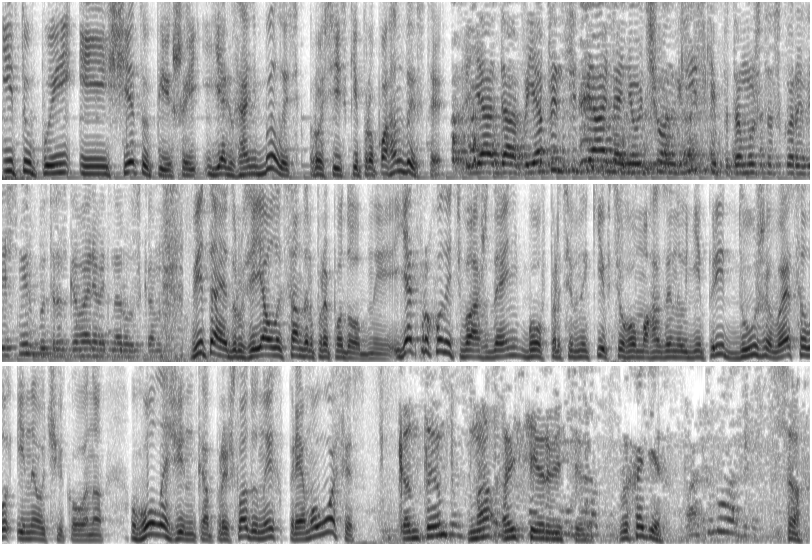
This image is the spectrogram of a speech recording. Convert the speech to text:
І тупий, і ще тупіший, як зганьбились російські пропагандисти. Я, да, я принципиально не учу английский, потому что скоро весь мир будет разговаривать на русском. Вітаю, друзі! Я Олександр Преподобний. Як проходить ваш день? Бо в працівників цього магазину у Дніпрі дуже весело і неочікувано. Гола жінка прийшла до них прямо в офіс. Контент на iService. Выходи. Посмотрим. Все.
